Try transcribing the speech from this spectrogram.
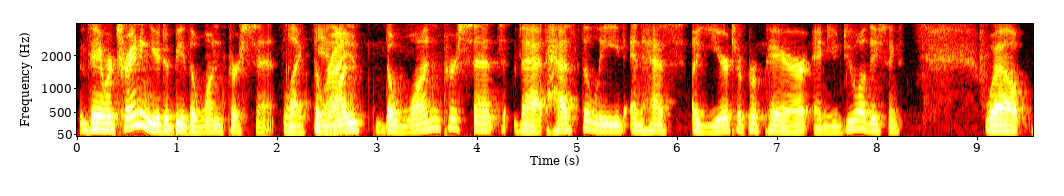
they were training you to be the 1% like the Yeah. one the 1% that has the lead and has a year to prepare and you do all these things well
